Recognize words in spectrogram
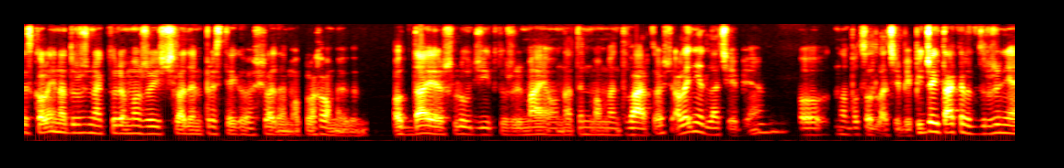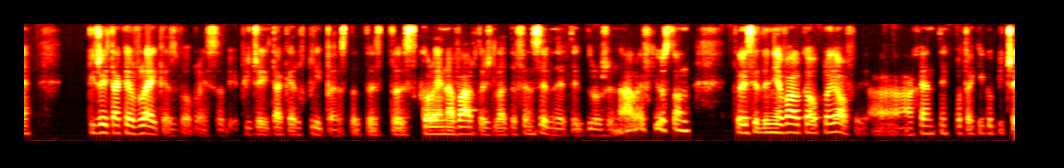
jest kolejna drużyna, która może iść śladem Prestiego, śladem Oklahomy. Oddajesz ludzi, którzy mają na ten moment wartość, ale nie dla ciebie, bo, no bo co dla ciebie? PJ Tucker w drużynie PJ Tucker w Lakers, wyobraź sobie, PJ Tucker w Clippers, to, to, jest, to jest kolejna wartość dla defensywnej tych drużyn, ale w Houston to jest jedynie walka o playoffy, a, a chętnych po takiego PJ,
